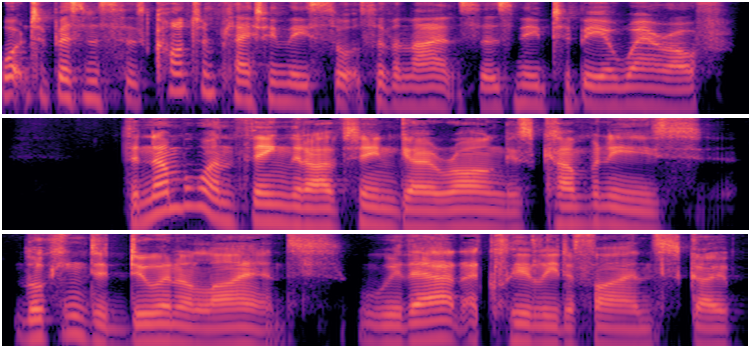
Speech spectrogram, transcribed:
What do businesses contemplating these sorts of alliances need to be aware of? The number one thing that I've seen go wrong is companies looking to do an alliance without a clearly defined scope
